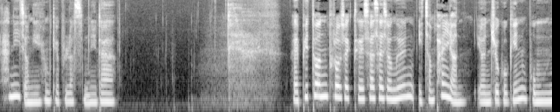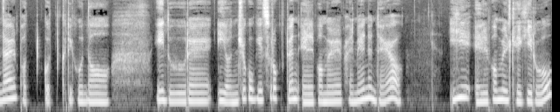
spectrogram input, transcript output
한희정이 함께 불렀습니다. 에피톤 프로젝트 사사정은 2008년 연주곡인 봄날 벚꽃 그리고 너 이 노래 이 연주곡이 수록된 앨범을 발매했는데요. 이 앨범을 계기로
